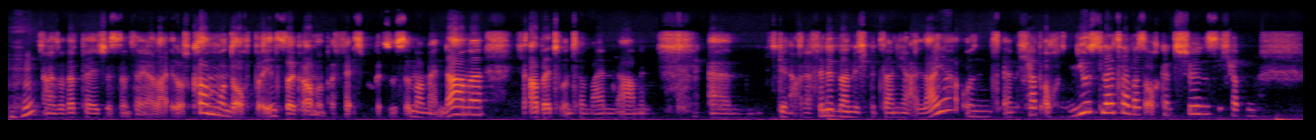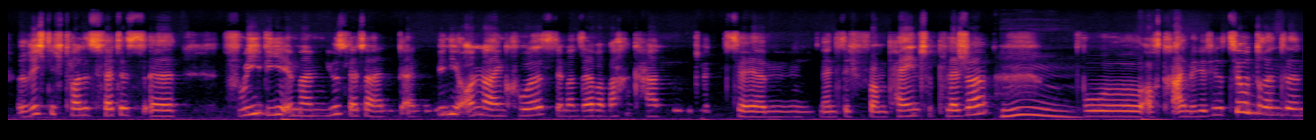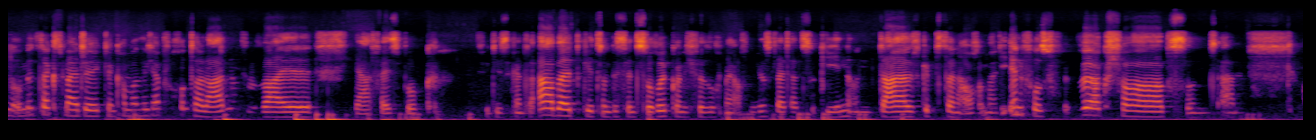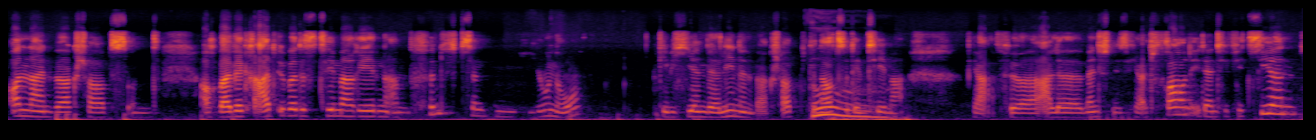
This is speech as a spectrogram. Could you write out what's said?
Mhm. Also Webpage ist dann sanjalaya.com und auch bei Instagram und bei Facebook. Es ist immer mein Name. Ich arbeite unter meinem Namen. Ähm, genau, da findet man mich mit Sanja Alaya und ähm, ich habe auch ein Newsletter, was auch ganz schön ist. Ich habe ein richtig tolles, fettes äh, Freebie in meinem Newsletter, ein, ein Mini-Online-Kurs, den man selber machen kann, mit, ähm, nennt sich From Pain to Pleasure, mm. wo auch drei Meditationen drin sind und mit Sex Magic, den kann man sich einfach runterladen, weil ja, Facebook für diese ganze Arbeit geht so ein bisschen zurück und ich versuche mehr auf den Newsletter zu gehen. Und da gibt es dann auch immer die Infos für Workshops und ähm, Online-Workshops und auch weil wir gerade über das Thema reden, am 15. Juni gebe ich hier in Berlin einen Workshop genau oh. zu dem oh. Thema. Ja, für alle Menschen, die sich als Frauen identifizieren.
